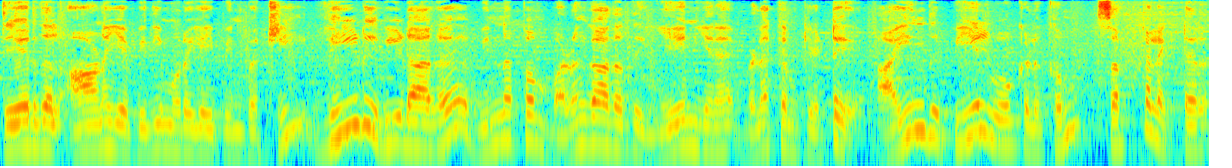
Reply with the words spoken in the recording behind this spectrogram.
தேர்தல் ஆணைய விதிமுறையை பின்பற்றி வீடு வீடாக விண்ணப்பம் வழங்காதது ஏன் என விளக்கம் கேட்டு ஐந்து பிஎல்ஓக்களுக்கும் சப் கலெக்டர்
